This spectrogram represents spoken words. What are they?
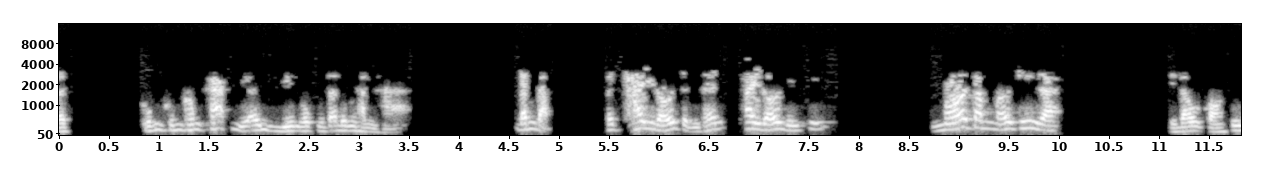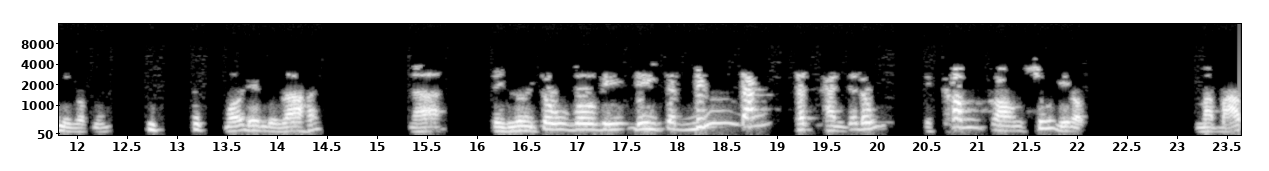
Là cũng cũng không khác gì ở địa ngục người ta đừng hành hạ, đánh đập. Phải thay đổi tình thế, thay đổi vị trí. Mở tâm, mở trí ra, thì đâu còn xuống địa ngục nữa. Mỗi đêm đều lo hết. Đó. Thì người tu vô vi đi cho đứng đắn, thực hành cho đúng, thì không còn xuống địa ngục mà bảo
